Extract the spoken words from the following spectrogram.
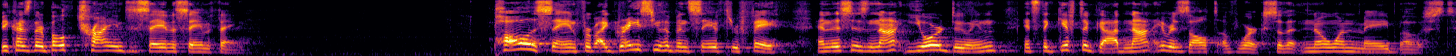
Because they're both trying to say the same thing. Paul is saying, For by grace you have been saved through faith. And this is not your doing, it's the gift of God, not a result of works, so that no one may boast.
